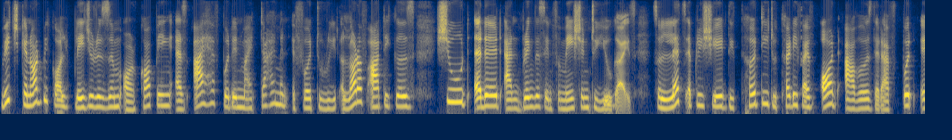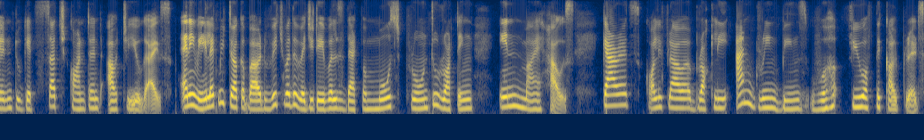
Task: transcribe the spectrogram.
which cannot be called plagiarism or copying, as I have put in my time and effort to read a lot of articles, shoot, edit, and bring this information to you guys. So let's appreciate the 30 to 35 odd hours that I've put in to get such content out to you guys. Anyway, let me talk about which were the vegetables that were most prone to rotting in my house. Carrots, cauliflower, broccoli, and green beans were few of the culprits.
